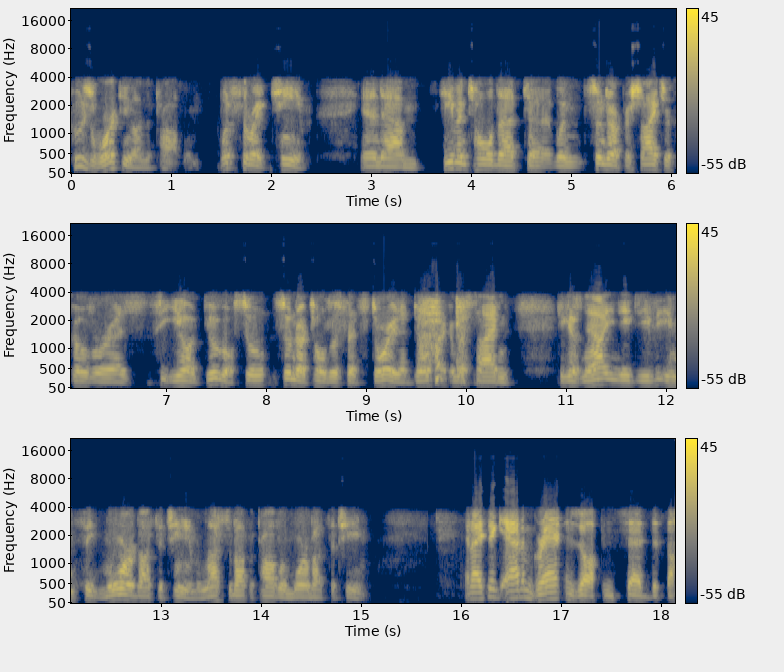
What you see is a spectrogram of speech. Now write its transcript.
who's working on the problem? What's the right team? And um, he even told that uh, when Sundar Pichai took over as CEO at Google, Sundar told us that story that Bill took him aside and he goes, now you need to even think more about the team and less about the problem, more about the team. And I think Adam Grant has often said that the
